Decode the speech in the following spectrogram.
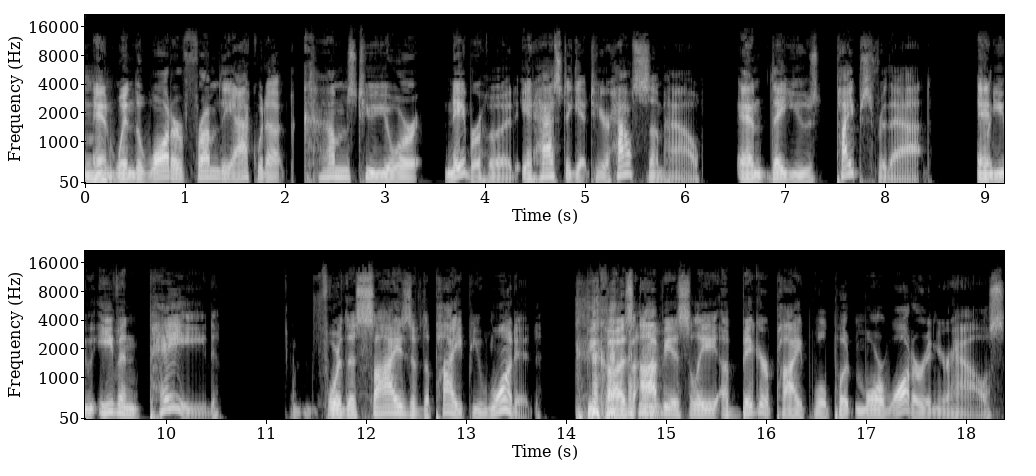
Mhm. and when the water from the aqueduct comes to your neighborhood, it has to get to your house somehow. And they used pipes for that. And you even paid for the size of the pipe you wanted because obviously a bigger pipe will put more water in your house.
